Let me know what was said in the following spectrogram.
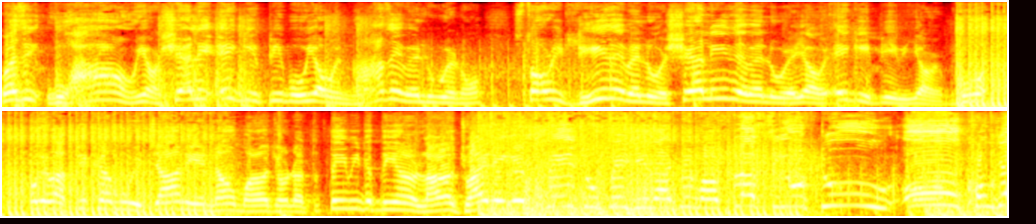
ကွက်စီဝေါရောက် share လေး 8k ပြည့်ဖို့ရောက်ရင်90ပဲလူရယ်နော် story 40ပဲလူရယ် share 40ပဲလူရယ်ရောက်ရင် 8k ပြည့်ပြီးရောက်ရင်ဘောโอเคပါပြစ်ခတ်မှုတွေကြားနေတဲ့နောက်မှာတော့ကျွန်တော်တို့တသိမ်းပြီးတသိမ်းကတော့လာတော့ join နေခဲ့ face to face ရင်သာတွေ့မှာ plus CO2 အိုးခုံကြ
